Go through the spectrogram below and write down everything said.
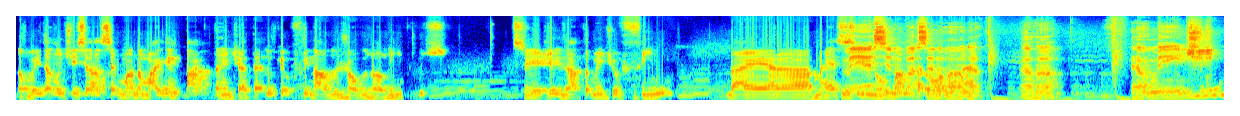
Talvez a notícia da semana mais impactante até do que o final dos Jogos Olímpicos seja exatamente o fim da era Messi, Messi no, Barcelona. Barcelona. Aham. Realmente.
